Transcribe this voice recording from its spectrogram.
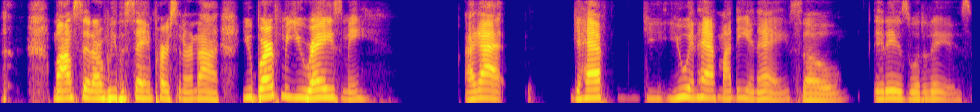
Mom said, Are we the same person or not? You birthed me, you raised me. I got you half you and half my DNA. So it is what it is.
